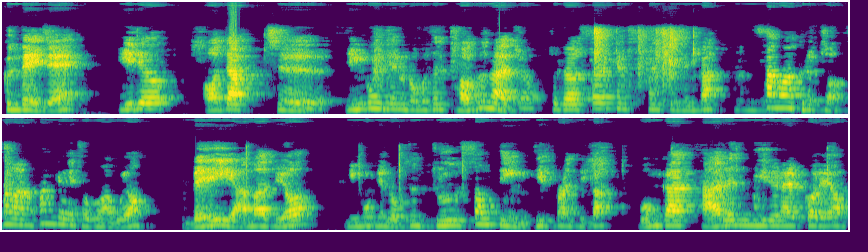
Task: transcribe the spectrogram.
근데 이제 이려 adapt 인공지능 로봇은 적응하죠. to the circumstances니까 상황 그렇죠. 상황 환경에 적응하고요. may 아마도요. 인공지능 로봇은 do something different니까 뭔가 다른 일을 할 거래요.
